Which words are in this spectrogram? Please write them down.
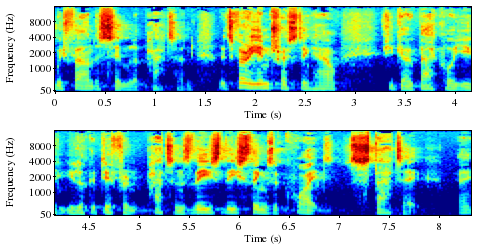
we found a similar pattern. And it's very interesting how, if you go back or you, you look at different patterns, these, these things are quite static. Okay?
